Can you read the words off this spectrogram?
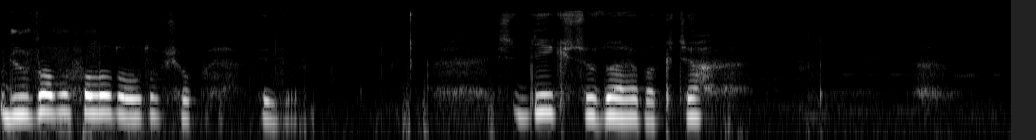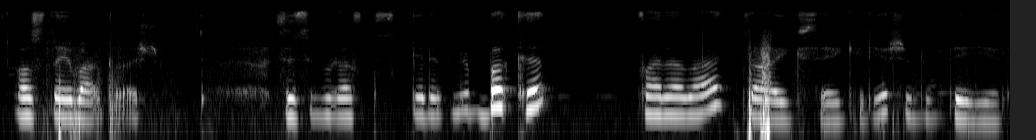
ucuzlama falan oldu çok merak ediyorum. Şimdi ilk şunlara bakacağım. Hastayım arkadaşlar. Sesi biraz kısık gelebilir. Bakın paralar daha yükseğe geliyor. Şimdi bir deneyelim.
